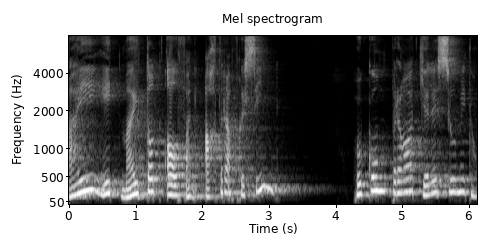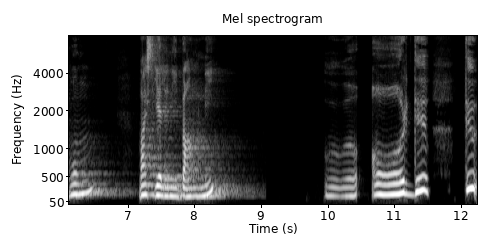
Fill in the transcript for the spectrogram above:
Hy het my tot al van agteraf gesien. Hoekom praat julle so met hom? Was julle nie bang nie? O aarde, toe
